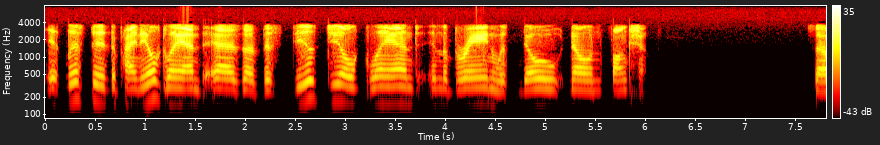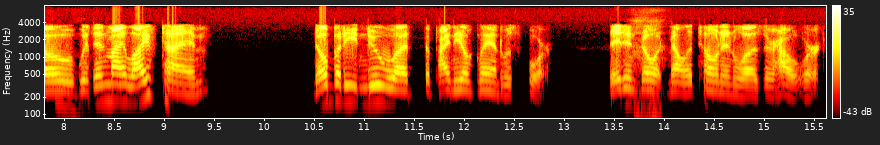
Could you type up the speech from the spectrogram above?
it listed the pineal gland as a vestigial gland in the brain with no known function. So hmm. within my lifetime, nobody knew what the pineal gland was for. They didn't know what melatonin was or how it worked.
